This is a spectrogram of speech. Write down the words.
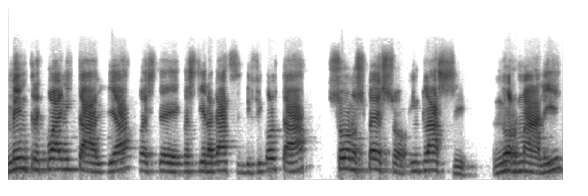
mentre qua in Italia queste, questi ragazzi in difficoltà sono spesso in classi normali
